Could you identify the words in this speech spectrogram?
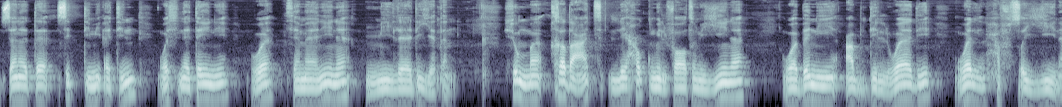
سنة ستمائة واثنتين وثمانين ميلادية. ثم خضعت لحكم الفاطميين وبني عبد الوادي والحفصيين.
